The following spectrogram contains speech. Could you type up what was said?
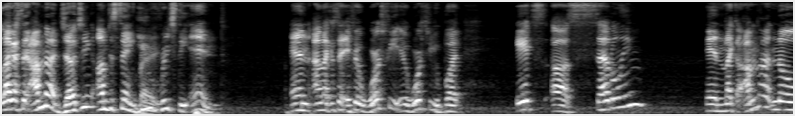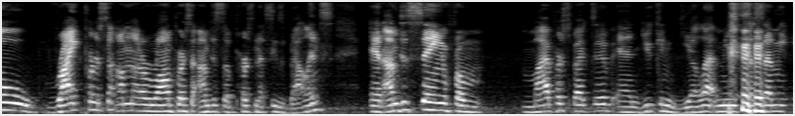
like I said, I'm not judging. I'm just saying you've Right. reached the end, and like I said, if it works for you, it works for you. But it's uh settling, and like I'm not no right person. I'm not a wrong person. I'm just a person that sees balance, and I'm just saying from my perspective. And you can yell at me, cuss at me.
